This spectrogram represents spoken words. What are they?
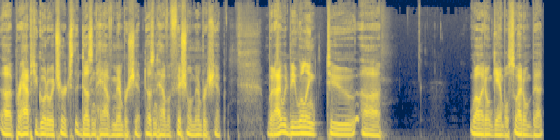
Uh, perhaps you go to a church that doesn't have membership, doesn't have official membership, but I would be willing to. Uh, well, I don't gamble, so I don't bet,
